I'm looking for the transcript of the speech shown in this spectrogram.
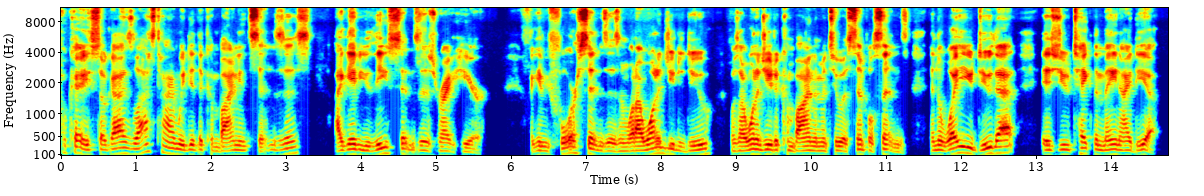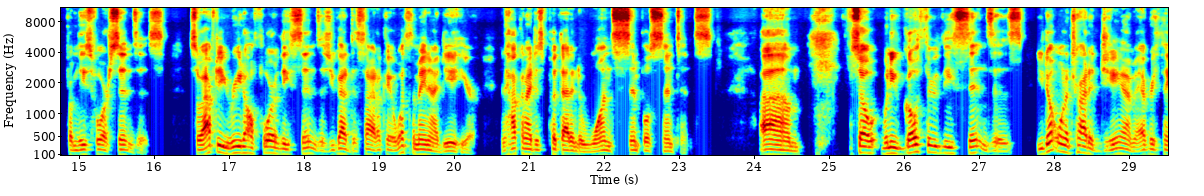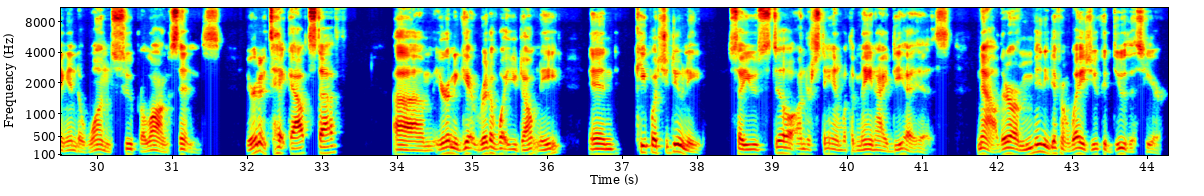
Okay, so guys, last time we did the combining sentences, I gave you these sentences right here. I gave you four sentences, and what I wanted you to do was I wanted you to combine them into a simple sentence. And the way you do that is you take the main idea from these four sentences. So after you read all four of these sentences, you got to decide, okay, what's the main idea here? And how can I just put that into one simple sentence? Um, so when you go through these sentences, you don't want to try to jam everything into one super long sentence. You're going to take out stuff. Um, you're going to get rid of what you don't need and keep what you do need. So you still understand what the main idea is. Now, there are many different ways you could do this here.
